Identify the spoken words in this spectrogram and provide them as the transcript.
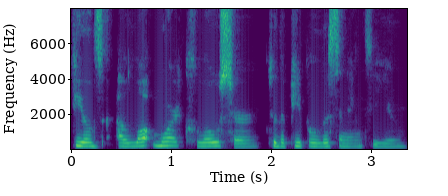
feels a lot more closer to the people listening to you.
